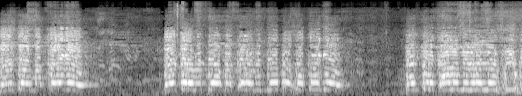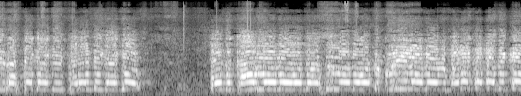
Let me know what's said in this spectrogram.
ದಲಿತ ಮಕ್ಕಳಿಗೆ, ದಲಿತರ ವಿದ್ಯಾ ಮಕ್ಕಳ ವಿದ್ಯಾಭ್ಯಾಸಕ್ಕಾಗಿ ದಲಿತರ ಕಾಲೋನಿಗಳಲ್ಲಿ ಸಿಸಿ ರಸ್ತೆಗಾಗಿ, ಚರಂಡಿಗಾಗಿ ಒಂದು ಕಾರ್ ಲೋನು ಒಂದು ಹಸು ಲೋನು ಒಂದು ಕುರಿ ಲೋನು ಒಂದು ಮನೆ ಕಟ್ಟೋದಕ್ಕೆ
